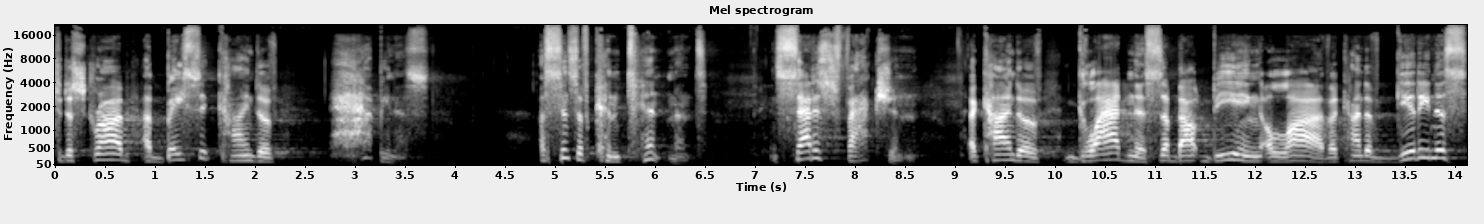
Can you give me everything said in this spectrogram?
to describe a basic kind of happiness, a sense of contentment and satisfaction, a kind of gladness about being alive, a kind of giddiness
